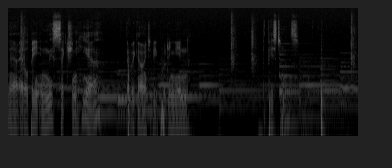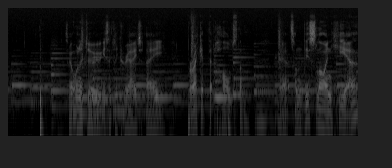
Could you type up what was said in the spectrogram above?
Now it'll be in this section here that we're going to be putting in the pistons. So what I want to do is actually create a bracket that holds them. Now it's on this line here.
